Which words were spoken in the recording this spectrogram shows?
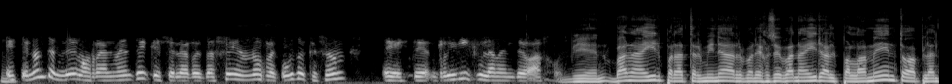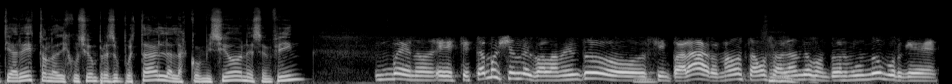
mm. este no entendemos realmente que se le retaseen unos recursos que son este, ridículamente bajos. Bien, van a ir, para terminar, María José, van a ir al Parlamento a plantear esto en la discusión presupuestal, a las comisiones, en fin. Bueno, este, estamos yendo al Parlamento mm. sin parar, ¿no? Estamos hablando con todo el mundo porque,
